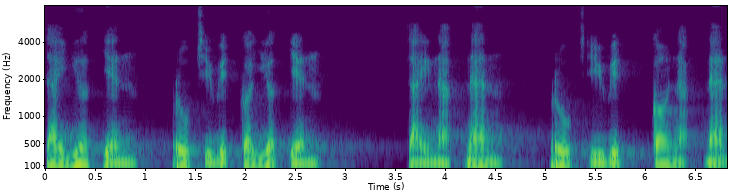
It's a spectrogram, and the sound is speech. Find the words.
ใจเยือกเย็น รูปชีวิตก็เยือกเย็น ใจหนักแน่น รูปชีวิต ก็หนักแน่น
